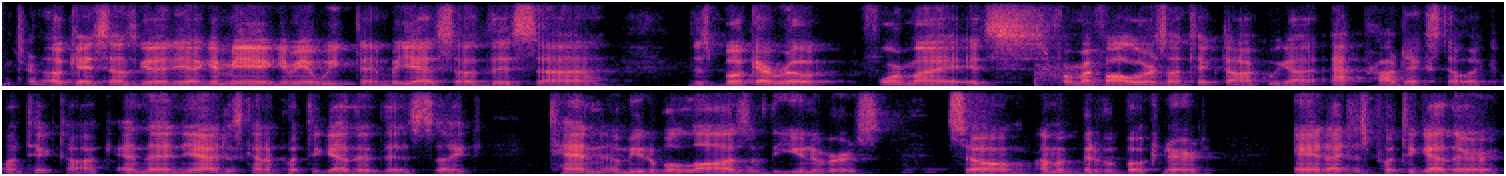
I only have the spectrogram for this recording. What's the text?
In terms Okay, sounds good. Yeah, give me give me a week then. But yeah, so this uh this book I wrote for my it's for my followers on TikTok. We got at Project Stoic on TikTok. And then yeah, I just kind of put together this like 10 immutable laws of the universe. So I'm a bit of a book nerd and I just put together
